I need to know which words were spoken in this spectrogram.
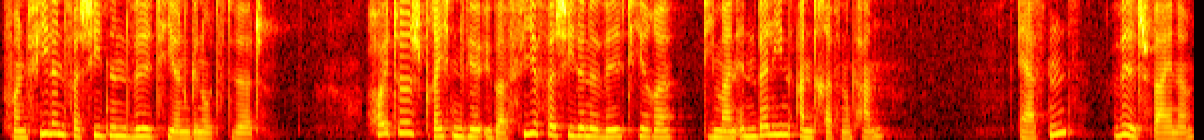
von vielen verschiedenen Wildtieren genutzt wird. Heute sprechen wir über vier verschiedene Wildtiere, die man in Berlin antreffen kann. Erstens Wildschweine.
